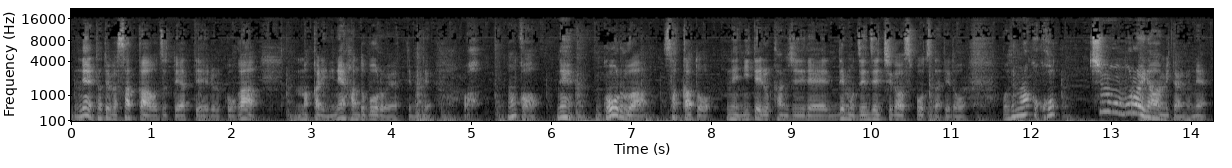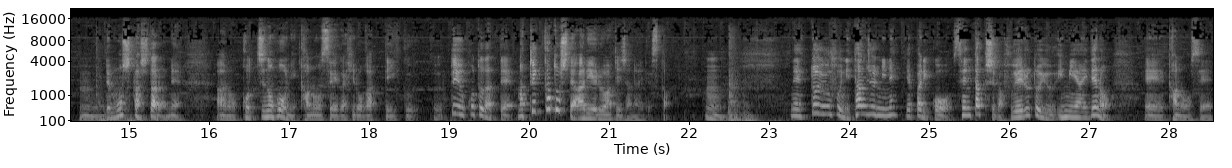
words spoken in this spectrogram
ね、例えばサッカーをずっとやっている子が、まあ、仮にねハンドボールをやってみてあなんかねゴールはサッカーと、ね、似てる感じででも全然違うスポーツだけどでもなんかこっちもおもろいなみたいなね、うん、でもしかしたらねあのこっちの方に可能性が広がっていくっていうことだって、まあ、結果としてありえるわけじゃないですか。うんね、というふうに単純にねやっぱりこう選択肢が増えるという意味合いでの、えー、可能性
